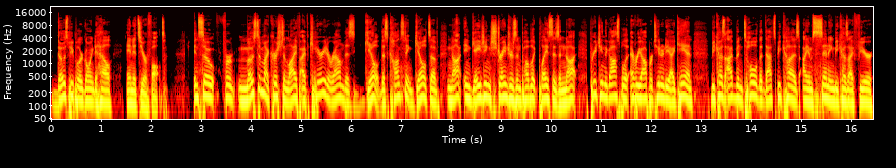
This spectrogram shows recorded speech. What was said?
those people are going to hell and it's your fault. And so for most of my Christian life, I've carried around this guilt, this constant guilt of not engaging strangers in public places and not preaching the gospel at every opportunity I can because I've been told that that's because I am sinning because I fear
